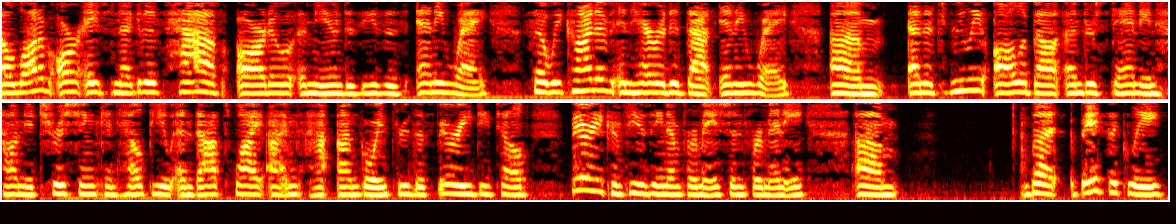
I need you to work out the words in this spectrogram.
a lot of Rh negatives have autoimmune diseases anyway. So we kind of inherited that anyway. Um, and it's really all about understanding how nutrition can help you. And that's why I'm I'm going through this very detailed very confusing information for many. Um, but basically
